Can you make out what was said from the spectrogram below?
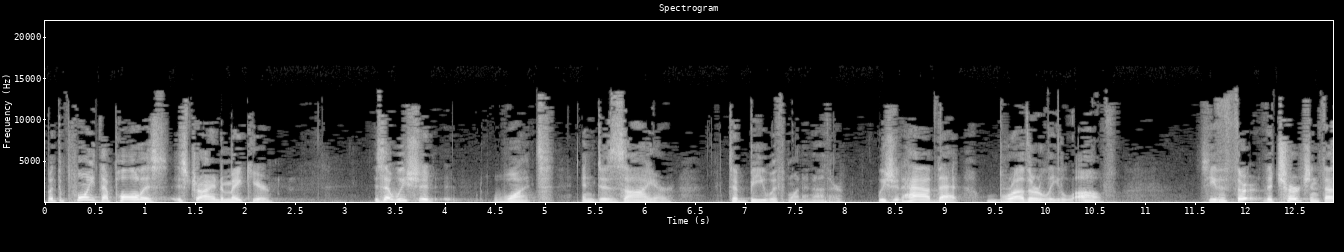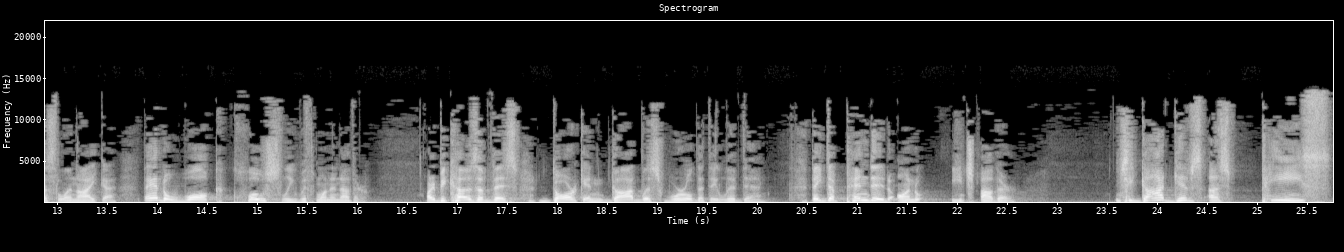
but the point that Paul is, is trying to make here is that we should want and desire to be with one another. We should have that brotherly love. See, the, thir- the church in Thessalonica, they had to walk closely with one another right, because of this dark and godless world that they lived in. They depended on each other. You see, God gives us peace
